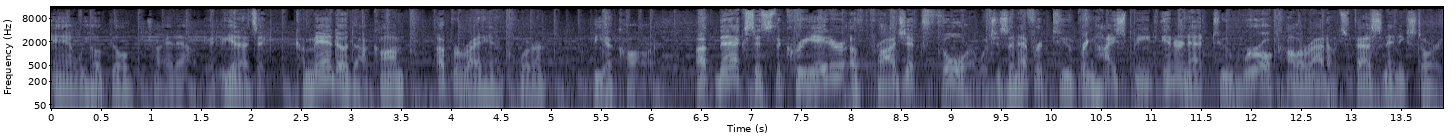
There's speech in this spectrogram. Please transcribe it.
and we hope you'll try it out. Again, that's at komando.com, upper right hand corner, be a caller. Up next, it's the creator of Project Thor, which is an effort to bring high speed internet to rural Colorado. It's a fascinating story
